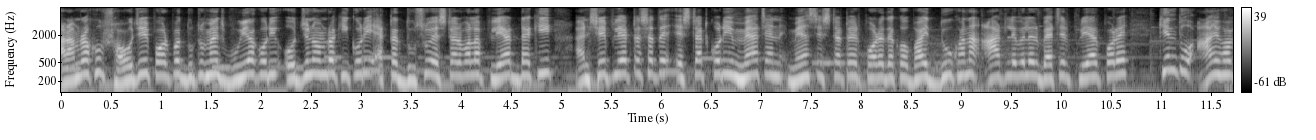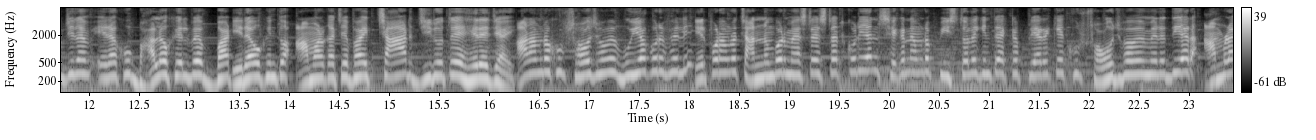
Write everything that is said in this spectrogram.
আর আমরা খুব সহজেই পরপর দুটো ম্যাচ বুইয়া করি, ওর জন্য আমরা কি করি, একটা দুশো স্টারওয়ালা প্লেয়ার ডাকি অ্যান্ড সেই প্লেয়ারটার সাথে স্টার্ট করি ম্যাচ অ্যান্ড ম্যাচ স্টার্টের পরে দেখো ভাই দুখানা আট লেভেলের ব্যাচের প্লেয়ার পরে, কিন্তু আমি ভাবছিলাম এরা খুব ভালো খেলবে বাট এরাও কিন্তু আমার কাছে ভাই চার জিরোতে হেরে যায়। আর আমরা খুব সহজভাবে বুইয়া করে ফেলি। এরপর আমরা চার নম্বর ম্যাচটা স্টার্ট করি অ্যান্ড সেখানে আমরা পিস্তলে কিন্তু একটা প্লেয়ারকে খুব সহজভাবে মেরে দিই, আর আমরা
